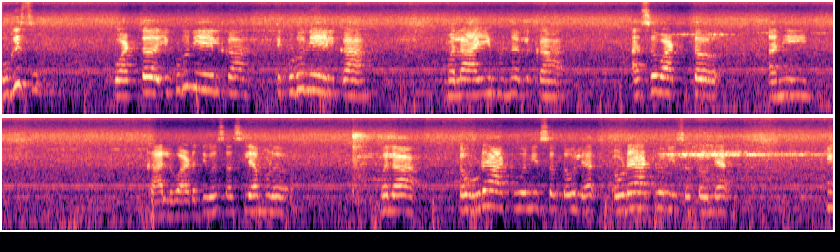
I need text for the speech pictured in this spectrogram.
उगीच वाटतं इकडून येईल का? तिकडून येईल का? मला आई म्हणाल का? असं वाटतं. आणि काल वाढदिवस असल्यामुळं मला एवढ्या आठवणी सतवल्या एवढ्या आठवणी सतवल्या की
